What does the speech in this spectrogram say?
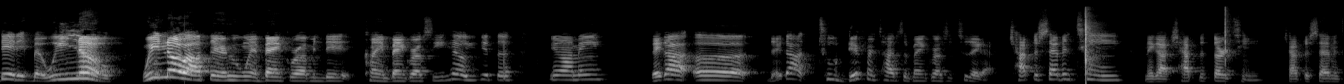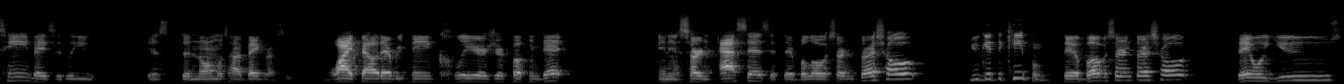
did it, but we know. We know out there who went bankrupt and did claim bankruptcy. Hell, you get the, you know what I mean? They got uh they got two different types of bankruptcy too. They got chapter 17 and they got chapter 13. Chapter 17 basically you is the normal type bankruptcy. Wipe out everything, clears your fucking debt. And in certain assets, if they're below a certain threshold, you get to keep them. They're above a certain threshold, they will use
